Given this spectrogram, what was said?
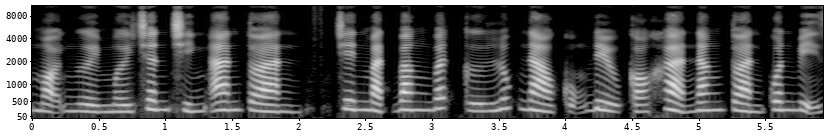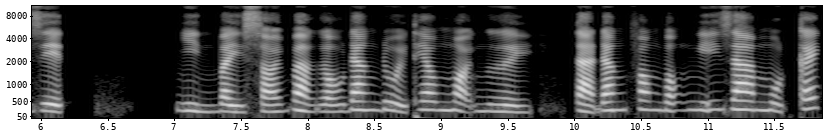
mọi người mới chân chính an toàn. Trên mặt băng bất cứ lúc nào cũng đều có khả năng toàn quân bị diệt. Nhìn bầy sói và gấu đang đuổi theo mọi người, tả Đăng Phong bỗng nghĩ ra một cách,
